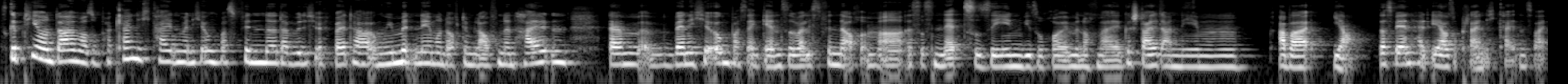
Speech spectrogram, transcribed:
Es gibt hier und da immer so ein paar Kleinigkeiten, wenn ich irgendwas finde, da würde ich euch weiter irgendwie mitnehmen und auf dem Laufenden halten, ähm, wenn ich hier irgendwas ergänze, weil ich finde auch immer, es ist nett zu sehen, wie so Räume nochmal Gestalt annehmen. Aber ja, das werden halt eher so Kleinigkeiten sein.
